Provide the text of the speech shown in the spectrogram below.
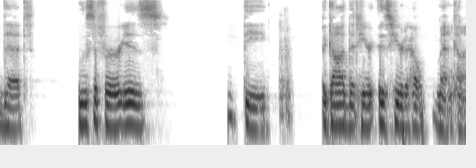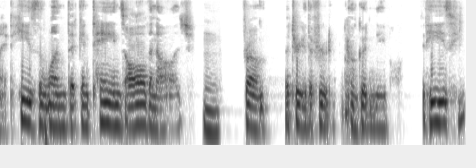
that Lucifer is the the God that here is here to help mankind. He is the one that contains all the knowledge mm. from the tree of the fruit of good and evil. That he's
